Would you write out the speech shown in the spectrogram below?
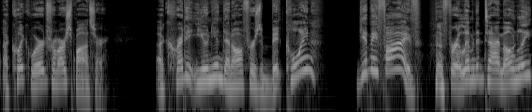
a quick word from our sponsor. A credit union that offers Bitcoin? Give me five. For a limited time only,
